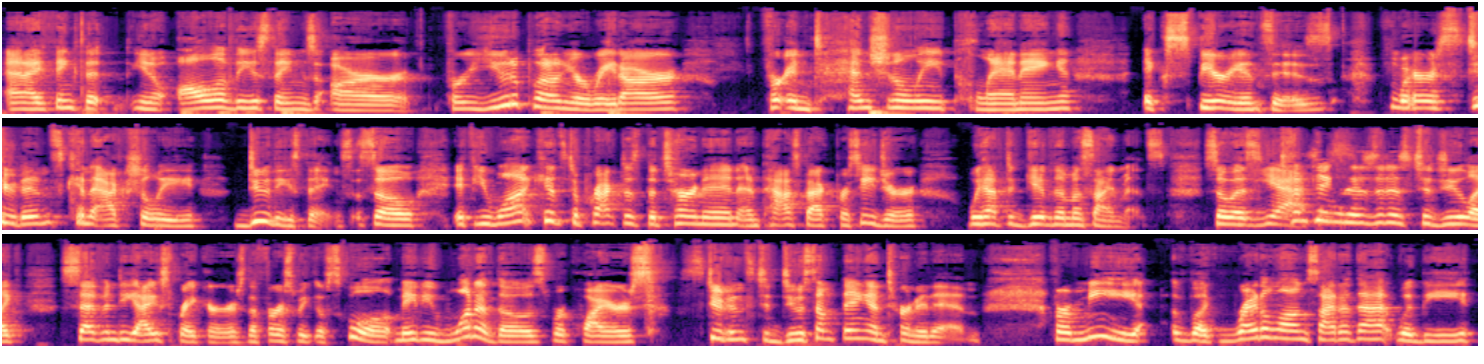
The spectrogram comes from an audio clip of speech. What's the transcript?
And I think that, you know, all of these things are for you to put on your radar for intentionally planning experiences where students can actually do these things. So, if you want kids to practice the turn in and pass back procedure, we have to give them assignments. So, as yes. tempting as it is to do like 70 icebreakers the first week of school, maybe one of those requires students to do something and turn it in. For me, like right alongside of that would be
